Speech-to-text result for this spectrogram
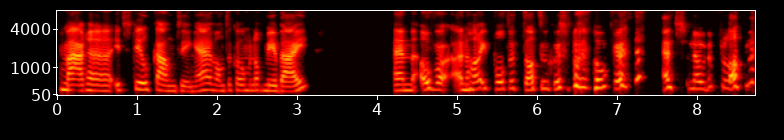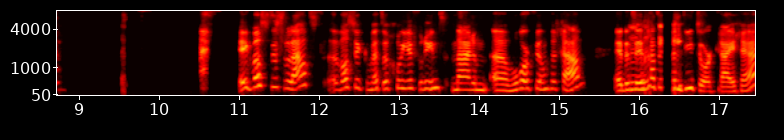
maar uh, it's still counting, hè, want er komen nog meer bij. En over een Harry Potter tattoo gesproken en snode plannen. ik was dus laatst was ik met een goede vriend naar een uh, horrorfilm gegaan. En dat mm gaat een detour krijgen, hè?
